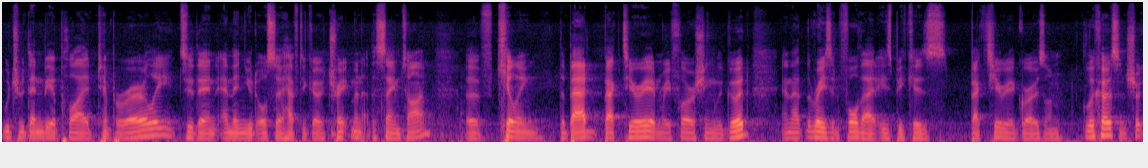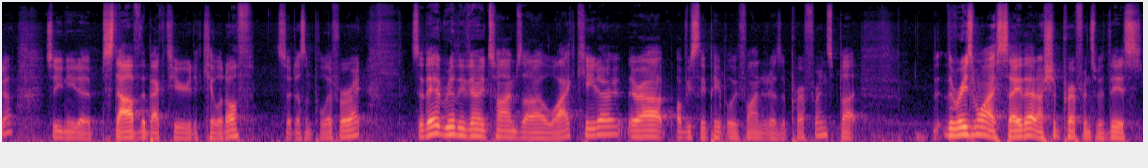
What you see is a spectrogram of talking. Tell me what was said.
which would then be applied temporarily to then, and then you'd also have to go treatment at the same time of killing the bad bacteria and reflourishing the good. And that the reason for that is because bacteria grows on glucose and sugar, so you need to starve the bacteria to kill it off so it doesn't proliferate. So they're really the only times that I like keto. There are obviously people who find it as a preference, but the reason why I say that, I should preference with this.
